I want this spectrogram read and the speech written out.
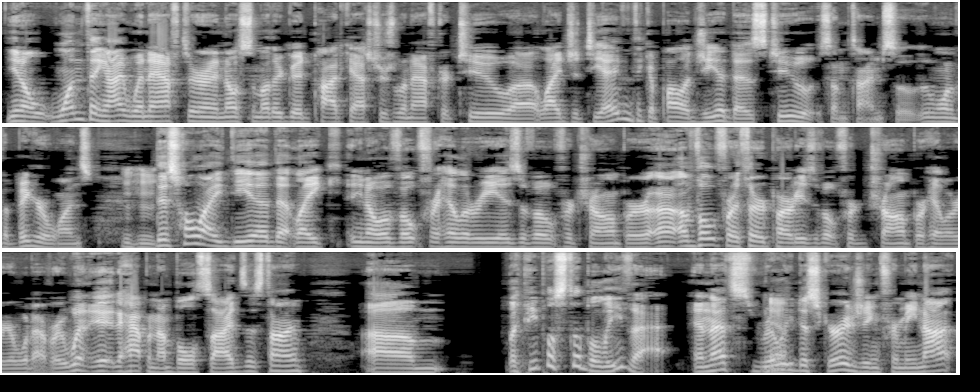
you know, one thing I went after, and I know some other good podcasters went after too, uh, Elijah T. I even think Apologia does too sometimes, so one of the bigger ones. Mhm. This whole idea that, like, you know, a vote for Hillary is a vote for Trump, or uh, a vote for a third party is a vote for Trump or Hillary or whatever. It, went, it happened on both sides this time. Um, like, people still believe that, and that's really Yeah. discouraging for me. Not,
